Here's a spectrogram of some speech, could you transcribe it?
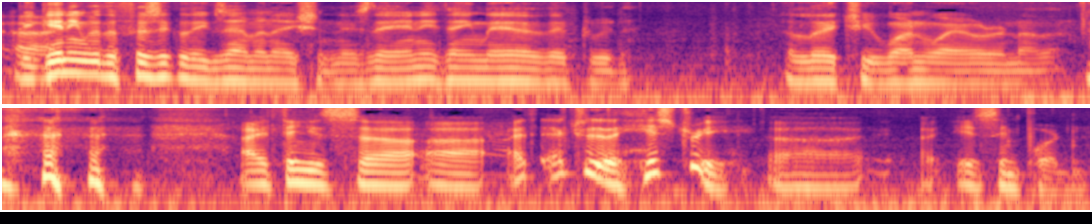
Uh, Beginning with the physical examination, is there anything there that would alert you one way or another? I think it's uh, uh, actually the history uh, is important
